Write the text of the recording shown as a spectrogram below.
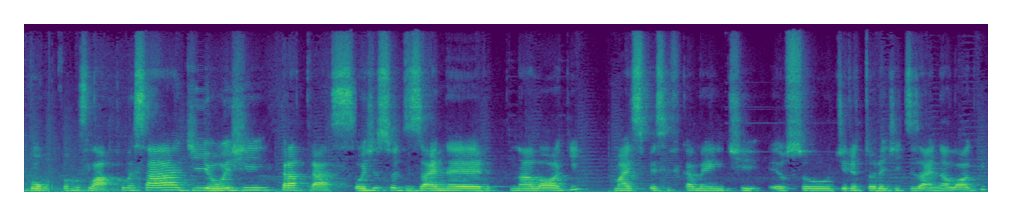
Bom, vamos lá. Começar de hoje para trás. Hoje eu sou designer na Log, mais especificamente eu sou diretora de design na Log.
